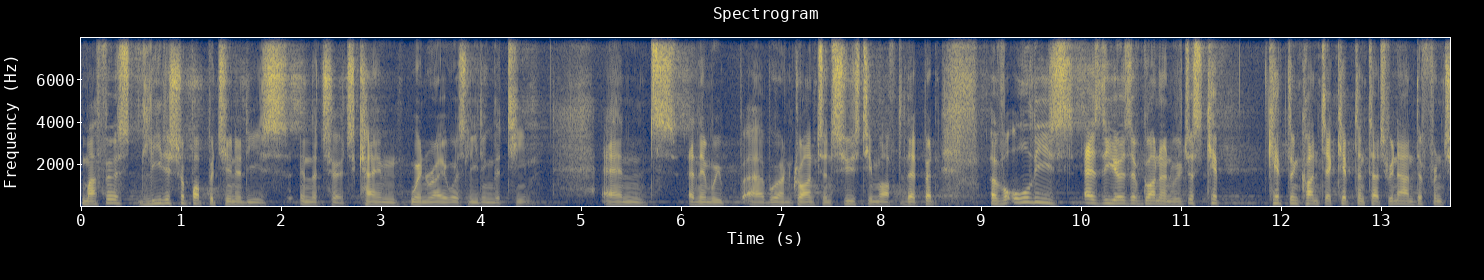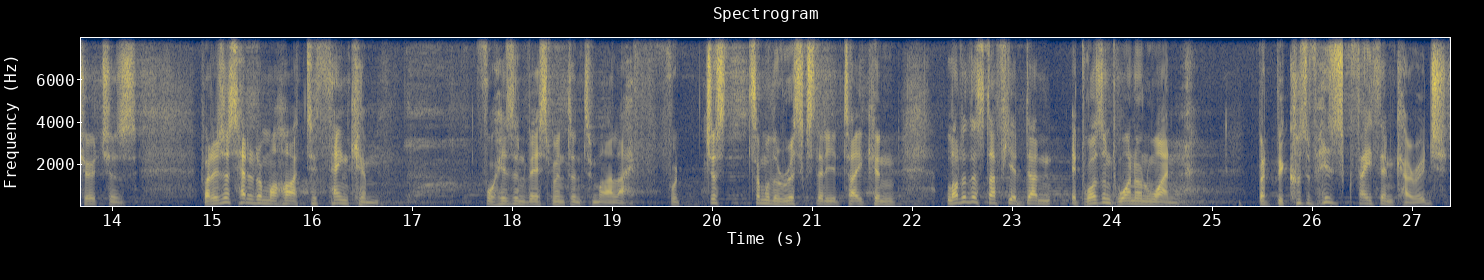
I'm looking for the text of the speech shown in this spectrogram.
My first leadership opportunities in the church came when Ray was leading the team. And, and then we uh, were on Grant and Sue's team after that. But of all these, as the years have gone on, we've just kept, kept in contact, kept in touch. We're now in different churches. But I just had it on my heart to thank him for his investment into my life, for just some of the risks that he had taken. A lot of the stuff he had done, it wasn't one on one. But because of his faith and courage,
